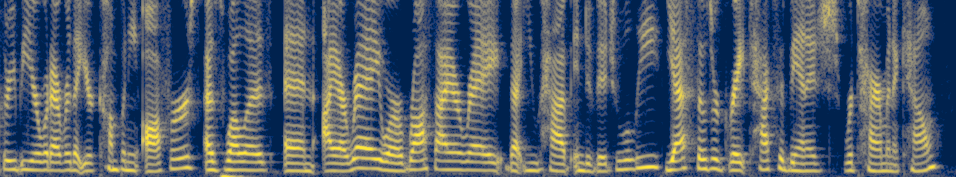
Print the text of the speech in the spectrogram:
403b or whatever that your company offers, as well as an IRA or a Roth IRA that you have individually. Yes, those are great tax advantaged retirement accounts,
